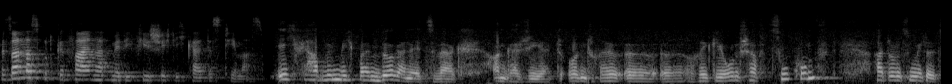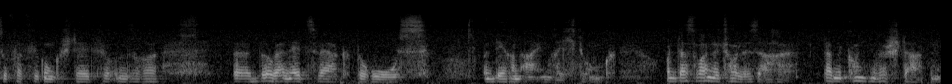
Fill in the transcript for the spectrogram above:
Besonders gut gefallen hat mir die Vielschichtigkeit des Themas. Ich habe mich beim Bürgernetzwerk engagiert und Re äh, äh Region schafft Zukunft hat uns Mittel zur Verfügung gestellt für unsere äh, Bürgernetzwerkbüros und deren Einrichtung. Und das war eine tolle Sache. Damit konnten wir starten.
